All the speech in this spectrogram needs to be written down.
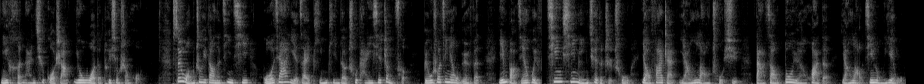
你很难去过上优渥的退休生活。所以，我们注意到呢，近期国家也在频频的出台一些政策，比如说今年五月份，银保监会清晰明确的指出，要发展养老储蓄，打造多元化的养老金融业务。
